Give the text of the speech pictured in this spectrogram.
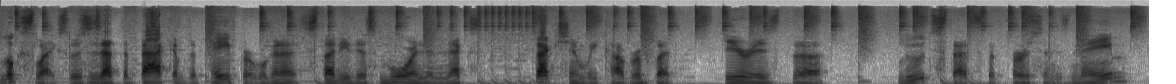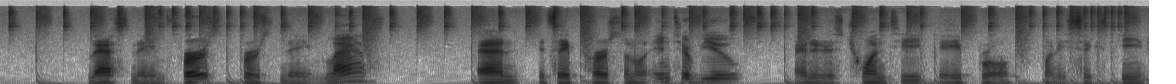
looks like. So this is at the back of the paper. We're going to study this more in the next section we cover, but here is the Lutz, that's the person's name, last name first, first name last, and it's a personal interview, and it is 20 April 2016.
